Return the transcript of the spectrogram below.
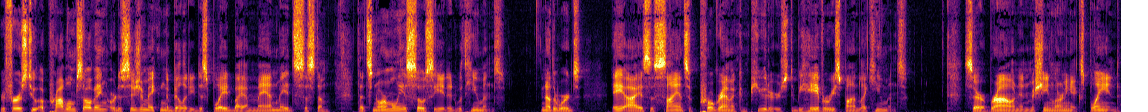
refers to a problem solving or decision making ability displayed by a man made system that's normally associated with humans. In other words, AI is the science of programming computers to behave or respond like humans. Sarah Brown in Machine Learning Explained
